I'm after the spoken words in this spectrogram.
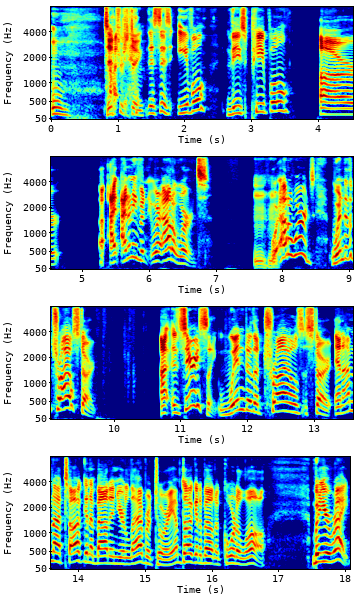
It's interesting. This is evil. These people are. I, I don't even. We're out of words. Mm-hmm. We're out of words. When do the trials start? I, seriously, when do the trials start? And I'm not talking about in your laboratory. I'm talking about in a court of law. But you're right.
